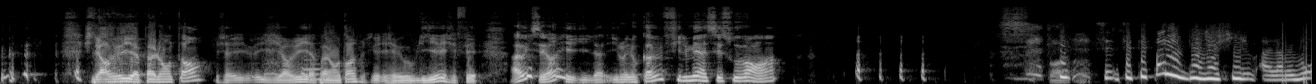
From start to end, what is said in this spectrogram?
je l'ai revu il y a pas longtemps. J'ai revu il y a pas longtemps parce que j'avais oublié. J'ai fait ah oui c'est vrai il ils l'ont quand même filmé assez souvent hein. C'était pas le but du film, alors mais bon,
